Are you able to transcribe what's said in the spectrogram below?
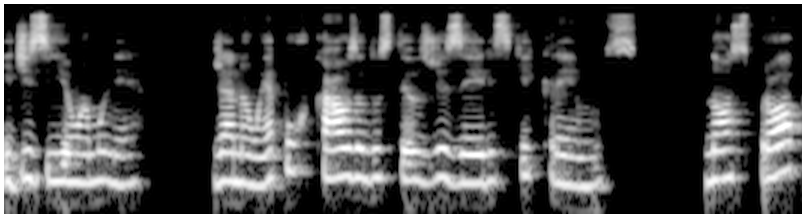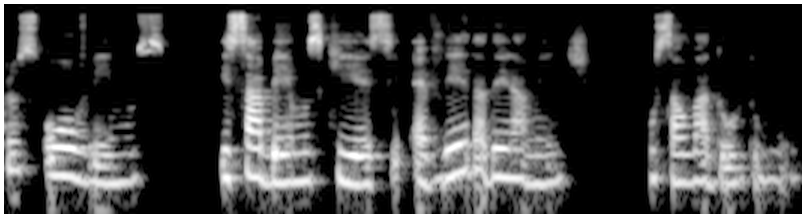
E diziam à mulher: já não é por causa dos teus dizeres que cremos. Nós próprios o ouvimos e sabemos que esse é verdadeiramente o Salvador do mundo.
